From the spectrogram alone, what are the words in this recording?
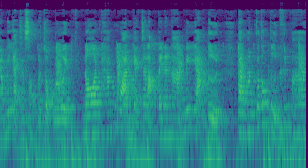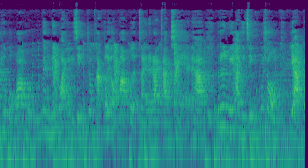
ยังไม่อยากจะส่องกระจกเลย นอนทั้งวันอยากจะหลับไปนานๆ ไม่อยากตื่น แต่มันก็ต้องตื่นขึ้นมา เธอบอกว่าโหมันไม่ไหวจริงๆผู้ชมคะก็เลยออกมาเปิดใจในรายการแฉนะคะ เรื่องนี้เอาจริงๆผู้ชมอยากไป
